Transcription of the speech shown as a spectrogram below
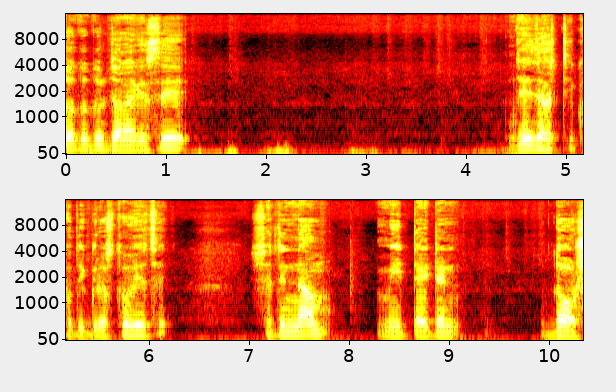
যতদূর জানা গেছে, যে জাহাজটি ক্ষতিগ্রস্ত হয়েছে সেটির নাম মিড টাইটেন দশ।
